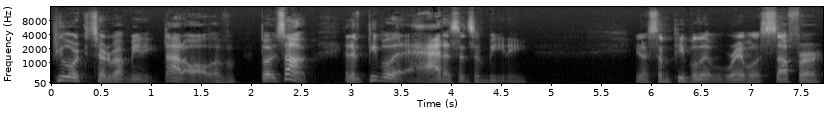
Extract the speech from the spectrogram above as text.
people were concerned about meaning. Not all of them, but some. And if people that had a sense of meaning, you know, some people that were able to suffer,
